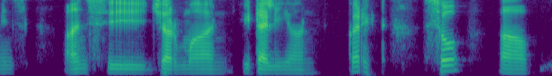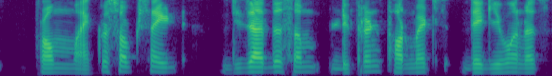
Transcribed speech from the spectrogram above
means ANSI, German, Italian, correct. So uh, from Microsoft side, these are the some different formats they given us.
